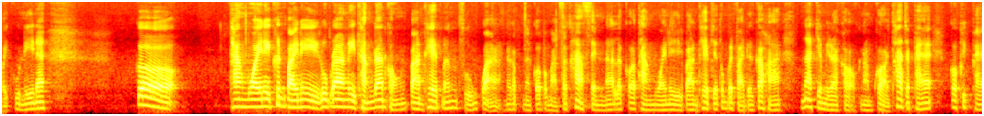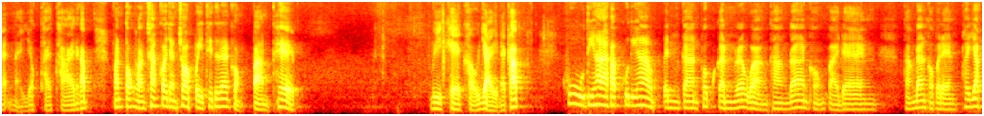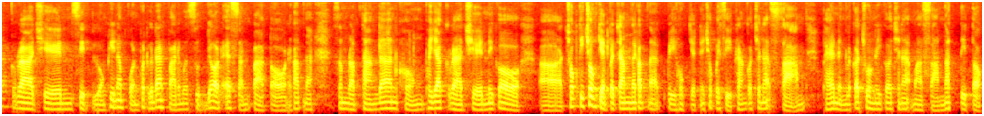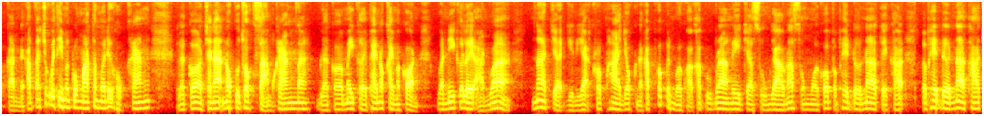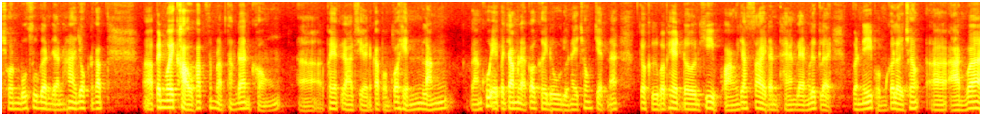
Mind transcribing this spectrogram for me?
วยคู่นี้นะ ก็ทางมวยนี่ขึ้นไปนี่รูปร่างนี่ทางด้านของปานเทพนั้นสูงกว่านะครับนะก็ประมาณสักห้าเซนนะแล้วก็ทางมวยในปานเทพจะต้องเป็นฝ่ายเดินเข้าหา น่าจะมีราคาออกนำก่อน ถ้าจะแพ้ก็พลิกแพ้ในยกท้ายๆนะครับ ฟันตรงหลังช่างก็ยังชอบไปที่ด้านของปานเทพ VK เขาใหญ่นะครับ คู่ที่5ครับคู่ที่ 5 เป็นการพบกันระหว่างทางด้านของฝ่ายแดง ทางด้านของฝ่ายแดงพยักราเชนสิทธิ์หลวงพี่น้ำฝนพระด้านฝ่ายในเมืองสุดยอดแอสสันป่าต่อนะครับนะสำหรับทางด้านของพยักราเชนนี่ก็ชกที่ช่องเกียรติประจำนะครับนะปี 67ในชกไป 4 ครั้งก็ชนะ 3 แพ้ 1 แล้วก็ช่วงนี้ก็ชนะมา 3 นัดติดต่อกันนะครับนะชกเวทีมากรุงมาทำมาได้ 6 ครั้ง แล้วก็ชนะนกคู่ชก 3 ครั้งนะแล้วก็ไม่เคยแพ้นกใครมาก่อน วันนี้ก็เลยอ่านว่า น่าจะยืนระยะครบ 5 ยกนะครับ ก็เป็นมวยขวาครับรูปร่างนี่จะสูงยาวนะทรงมวยก็ประเภทเดินหน้าเตะขาประเภทเดินหน้าท้าชนบุสุดันยัน 5 ยกนะครับเป็นมวยเข่าครับสำหรับทางด้านของอพยัคฆ์าเชียนะครับ ผมก็เห็นหลังหลังคู่เอกประจำแหละก็เคยดูอยู่ในช่อง 7 นะ ก็คือประเภทเดินขี้ขวางยัดไส้ดันแทงแรงลึกเลย วันนี้ผมก็เลยช่องอ่านว่า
